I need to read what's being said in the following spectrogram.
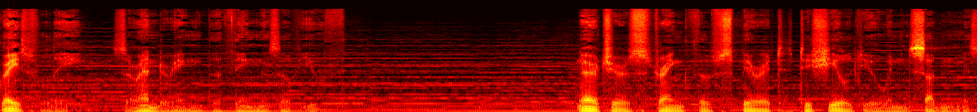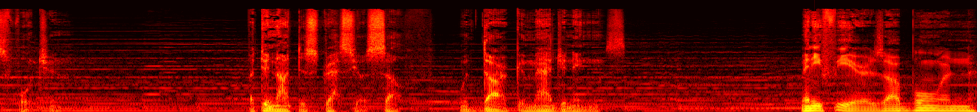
gracefully surrendering the things of youth. Nurture strength of spirit to shield you in sudden misfortune. But do not distress yourself with dark imaginings. Many fears are born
